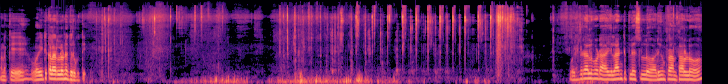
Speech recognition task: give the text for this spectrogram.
మనకి వైట్ కలర్లోనే దొరుకుతాయి. వజ్రాలు కూడా ఇలాంటి ప్లేసుల్లో అడవి ప్రాంతాల్లో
